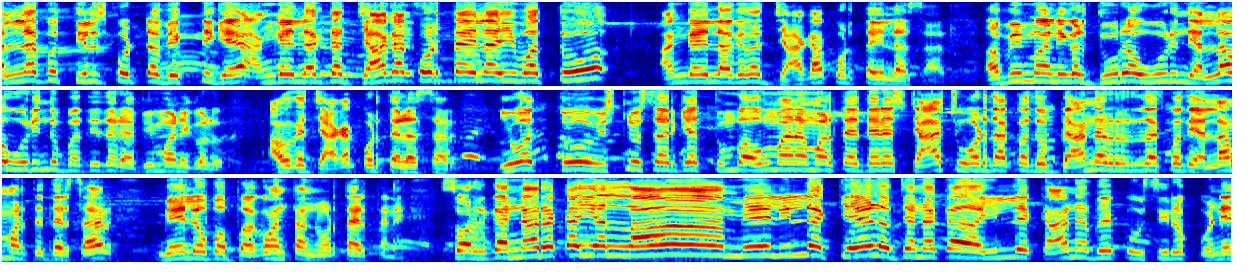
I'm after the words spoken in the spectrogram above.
ಎಲ್ಲಗೂ ತಿಳಿಸ್ಕೊಟ್ಟ ವ್ಯಕ್ತಿಗೆ ಅಂಗೈಲಗದ ಜಾಗ ಕೊಡ್ತಾ ಇಲ್ಲ ಇವತ್ತು. ಅಂಗೈಲಾಗದ ಜಾಗ ಕೊಡ್ತಾ ಇಲ್ಲ ಸರ್. ಅಭಿಮಾನಿಗಳು ದೂರ ಊರಿಂದ ಎಲ್ಲ ಊರಿಂದ ಬಂದಿದ್ದಾರೆ ಅಭಿಮಾನಿಗಳು. ಅವಾಗ ಜಾಗ ಕೊಡ್ತಾ ಇಲ್ಲ ಸರ್. ಇವತ್ತು ವಿಷ್ಣು ಸರ್ಗೆ ತುಂಬ ಅವಮಾನ ಮಾಡ್ತಾ ಇದ್ದಾರೆ. ಸ್ಟ್ಯಾಚು ಹೊಡೆದಾಕೋದು, ಬ್ಯಾನರ್ ಹೊಡೆದಾಕೋದು ಎಲ್ಲ ಮಾಡ್ತಾ ಇದ್ದಾರೆ ಸರ್. ಮೇಲೆ ಒಬ್ಬ ಭಗವಂತ ನೋಡ್ತಾ ಇರ್ತಾನೆ. ಸ್ವರ್ಗ ನರಕ ಎಲ್ಲ ಮೇಲಿಲ್ಲ ಕೇಳು ಜನಕ. ಇಲ್ಲೇ ಕಾಣಬೇಕು ಉಸಿರೋ ಕೊನೆ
